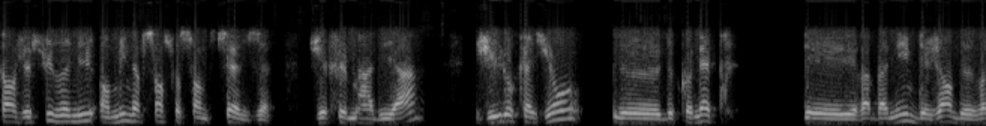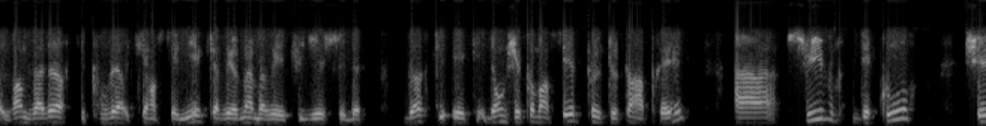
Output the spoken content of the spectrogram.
quand je suis venu en 1976, j'ai fait ma j'ai eu l'occasion de, de connaître des rabbinim, des gens de grande valeur qui pouvaient, qui enseignaient, qui avaient eux-mêmes avaient étudié de- d'autres. Et donc j'ai commencé peu de temps après à suivre des cours chez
